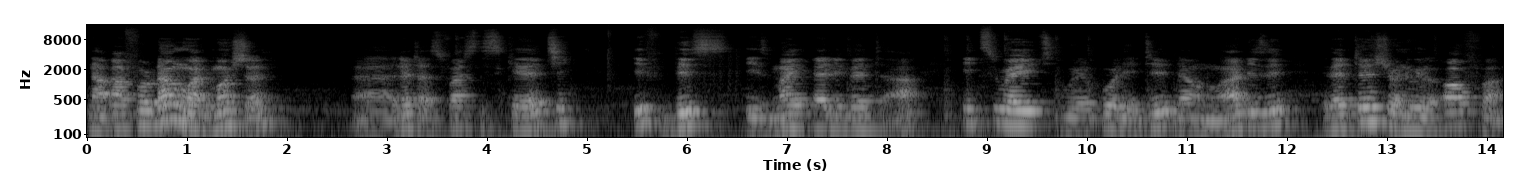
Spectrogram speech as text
Now uh, for downward motion, uh, let us first sketch if this is my elevator, its weight will pull it downwards. The tension will offer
